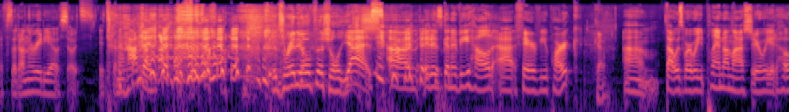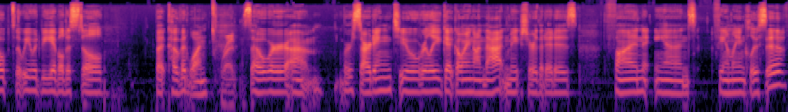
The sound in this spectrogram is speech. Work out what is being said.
I've said on the radio, so it's it's going to happen. It's radio official. yes, um, it is going to be held at Fairview Park. Okay. Um, that was where we had planned on last year. We had hoped that we would be able to still, but COVID won. Right. So we're um, we're starting to really get going on that and make sure that it is fun and family inclusive.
